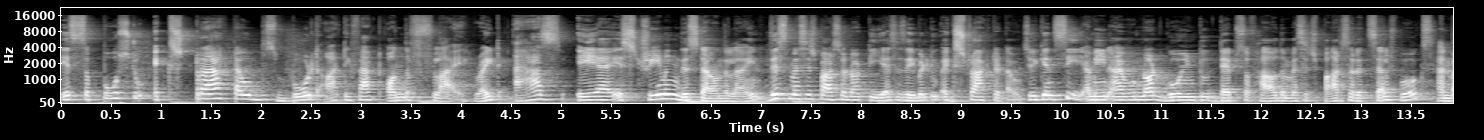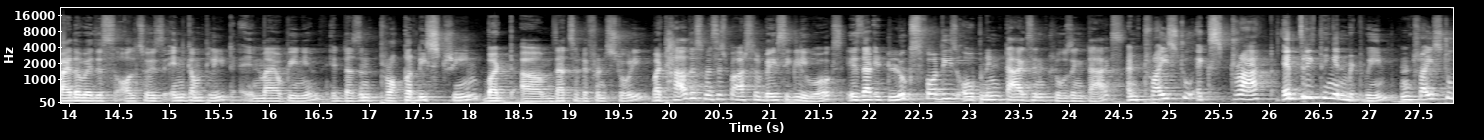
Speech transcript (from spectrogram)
is supposed to extract out this bolt artifact on the fly, right? As AI is streaming this down the line, this message parser.ts is able to extract it out. So you can see, I mean, I would not go into depths of how the message parser itself works. And by the way, this also is incomplete in my opinion. It doesn't properly stream, but um, that's a different story. But how this message parser basically works is that it looks for these opening tags and closing tags and tries to extract everything in between and tries to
